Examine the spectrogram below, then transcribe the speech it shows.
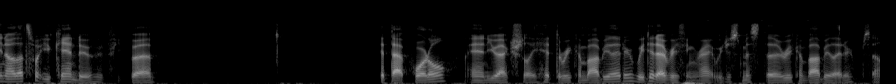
You know, that's what you can do if you uh, hit that portal and you actually hit the recombobulator. We did everything right. We just missed the recombobulator. So,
